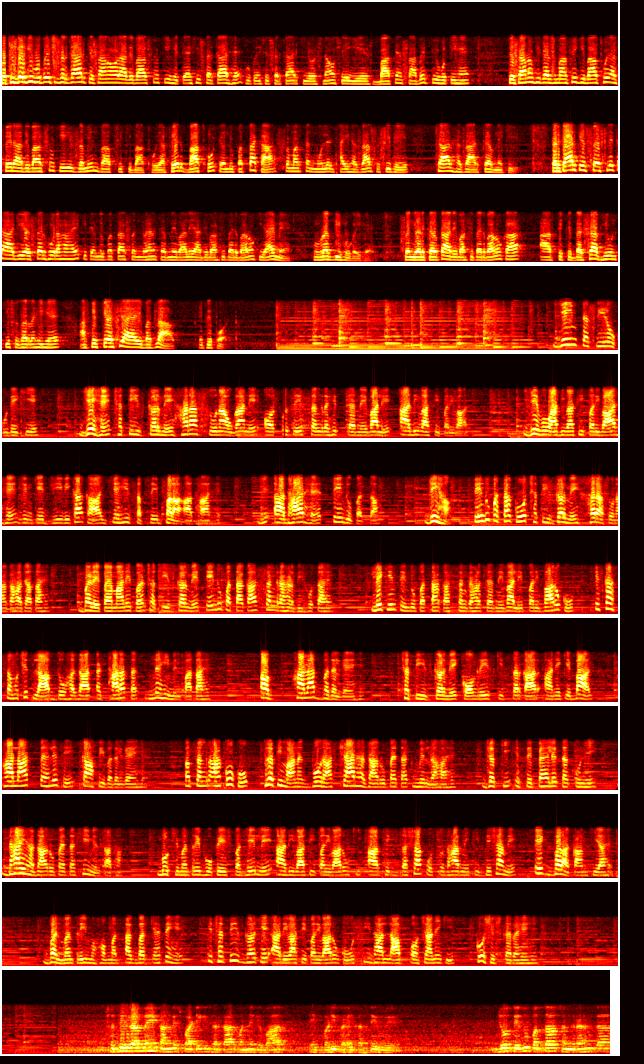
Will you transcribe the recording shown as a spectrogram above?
छत्तीसगढ़ की भूपेश सरकार किसानों और आदिवासियों की हितैषी सरकार है। भूपेश सरकार की योजनाओं से ये बातें साबित भी होती हैं। किसानों की कर्ज माफ़ी की बात हो या फिर आदिवासियों की ज़मीन वापसी की बात हो या फिर बात हो तेंदुपत्ता का समर्थन मूल्य ढाई हज़ार से सीधे चार हज़ार करने की। सरकार के इस फैसले का आज ये असर हो रहा है कि तेंदुपत्ता संग्रहण करने वाले आदिवासी परिवारों की आय में वृद्धि हो गई है। संग्रहणकर्ता आदिवासी परिवारों का आर्थिक दशा भी उनकी सुधर रही है। आखिर कैसे आया ये बदलाव? एक रिपोर्ट ये इन तस्वीरों को देखिए। ये हैं छत्तीसगढ़ में हरा सोना उगाने और उसे संग्रहित करने वाले आदिवासी परिवार। ये वो आदिवासी परिवार हैं जिनके जीविका का यही सबसे बड़ा आधार है। ये आधार है तेंदुपत्ता। जी हाँ तेंदुपत्ता को छत्तीसगढ़ में हरा सोना कहा जाता है। बड़े पैमाने पर छत्तीसगढ़ में तेंदुपत्ता का संग्रहण भी होता है। लेकिन तेंदुपत्ता का संग्रहण करने वाले परिवारों को इसका समुचित लाभ 2018 तक नहीं मिल पाता है। अब हालात बदल गए हैं। छत्तीसगढ़ में कांग्रेस की सरकार आने के बाद हालात पहले से काफ़ी बदल गए हैं। अब संग्राहकों को प्रति मानक बोरा चार हज़ार रूपए तक मिल रहा है, जबकि इससे पहले तक उन्हें ढाई हज़ार रूपए तक ही मिलता था। मुख्यमंत्री भूपेश बघेल ने आदिवासी परिवारों की आर्थिक दशा को सुधारने की दिशा में एक बड़ा काम किया है। वन मंत्री मोहम्मद अकबर कहते हैं कि छत्तीसगढ़ के आदिवासी परिवारों को सीधा लाभ पहुँचाने की कोशिश कर रहे हैं। छत्तीसगढ़ में कांग्रेस पार्टी की सरकार बनने के बाद एक बड़ी पहल करते हुए, जो तेंदुपत्ता संग्रहण का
